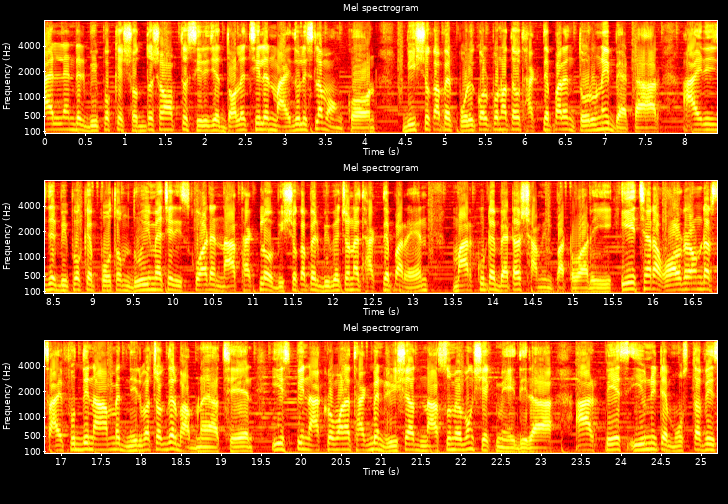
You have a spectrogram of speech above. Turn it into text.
আয়ারল্যান্ডের বিপক্ষে সদ্য সমাপ্ত সিরিজের দলে ছিলেন মাহিদুল ইসলাম অঙ্কন। বিশ্বকাপের পরিকল্পনাতেও থাকতে পারেন তরুণই ব্যাটার। আইরিশদের বিপক্ষে প্রথম দুই ম্যাচের স্কোয়াডে না থাকলেও বিশ্বকাপের বিবেচনায় থাকতে পারেন মারকুটে ব্যাটার শামীম পাটোয়ারি। এছাড়া অলরাউন্ডার সাইফুদ্দিন আহমেদ নির্বাচকদের ভাবনায় আছেন। স্পিন আক্রমণে থাকবেন রিশাদ নাসুম এবং শেখ মেহেদিরা। আর পেস ইউনিটে মুস্তাফিজ,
